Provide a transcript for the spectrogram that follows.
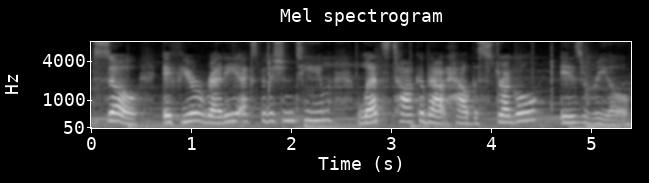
So, if you're ready, Expedition Team, let's talk about how the struggle is real.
